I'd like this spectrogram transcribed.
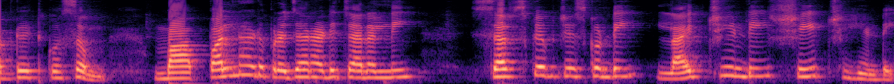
అప్డేట్ కోసం మా పల్నాడు ప్రజానాడు ఛానల్ని సబ్స్క్రైబ్ చేసుకోండి లైక్ చేయండి షేర్ చేయండి.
